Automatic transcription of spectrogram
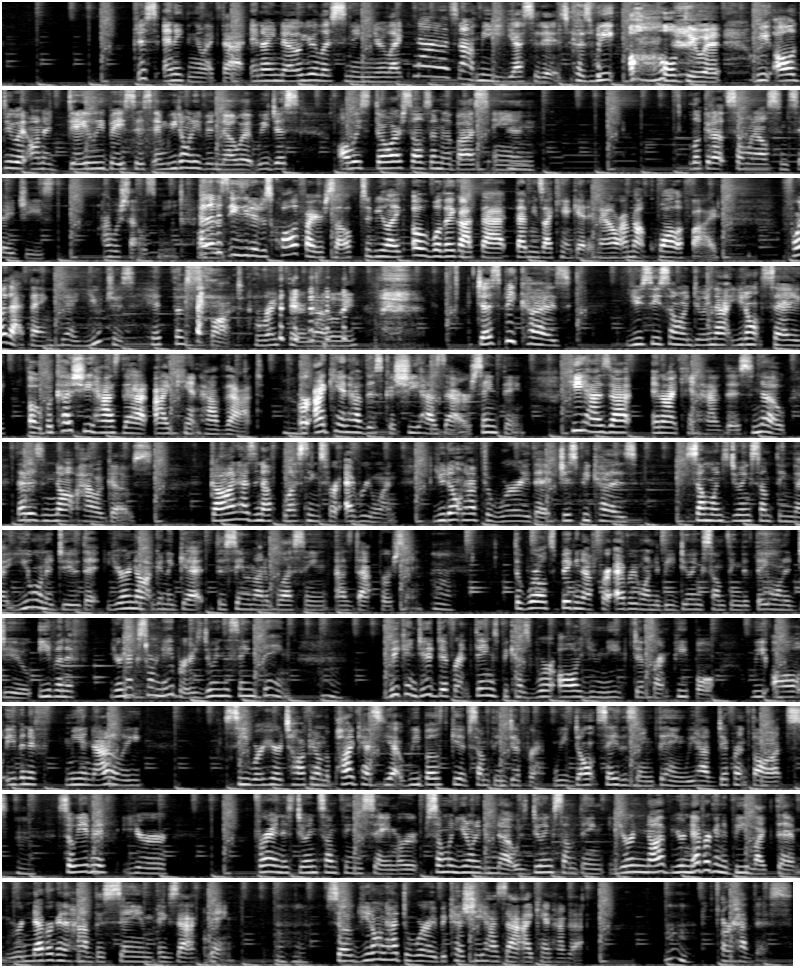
just anything like that. And I know you're listening and you're like, nah, that's not me. Yes, it is. Because we all do it. We all do it on a daily basis and we don't even know it. We just always throw ourselves under the bus and mm. look at someone else and say, geez, I wish that was me. And then it's easy to disqualify yourself to be like, oh, well, they got that. That means I can't get it now, or I'm not qualified for that thing. Yeah, you just hit the spot right there, Natalie. Just because you see someone doing that, you don't say, oh, because she has that, I can't have that. Mm. Or I can't have this because she has that. Or same thing. He has that and I can't have this. No, that is not how it goes. God has enough blessings for everyone. You don't have to worry that just because someone's doing something that you want to do, that you're not going to get the same amount of blessing as that person mm. The world's big enough for everyone to be doing something that they want to do, even if your next door neighbor is doing the same thing. Hmm. We can do different things because we're all unique, different people. We all, even if me and Natalie see we're here talking on the podcast, yet we both give something different. We don't say the same thing, we have different thoughts. Hmm. So even if your friend is doing something the same or someone you don't even know is doing something you're not you're never going to be like them you're never going to have the same exact thing Mm-hmm. so you don't have to worry because she has that, I can't have that. Mm. Or have this.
